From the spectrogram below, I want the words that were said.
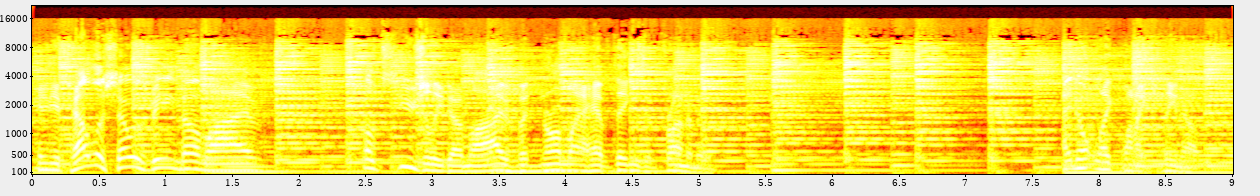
Can you tell the show is being done live? Well, it's usually done live, but normally I have things in front of me. I don't like when I clean up.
